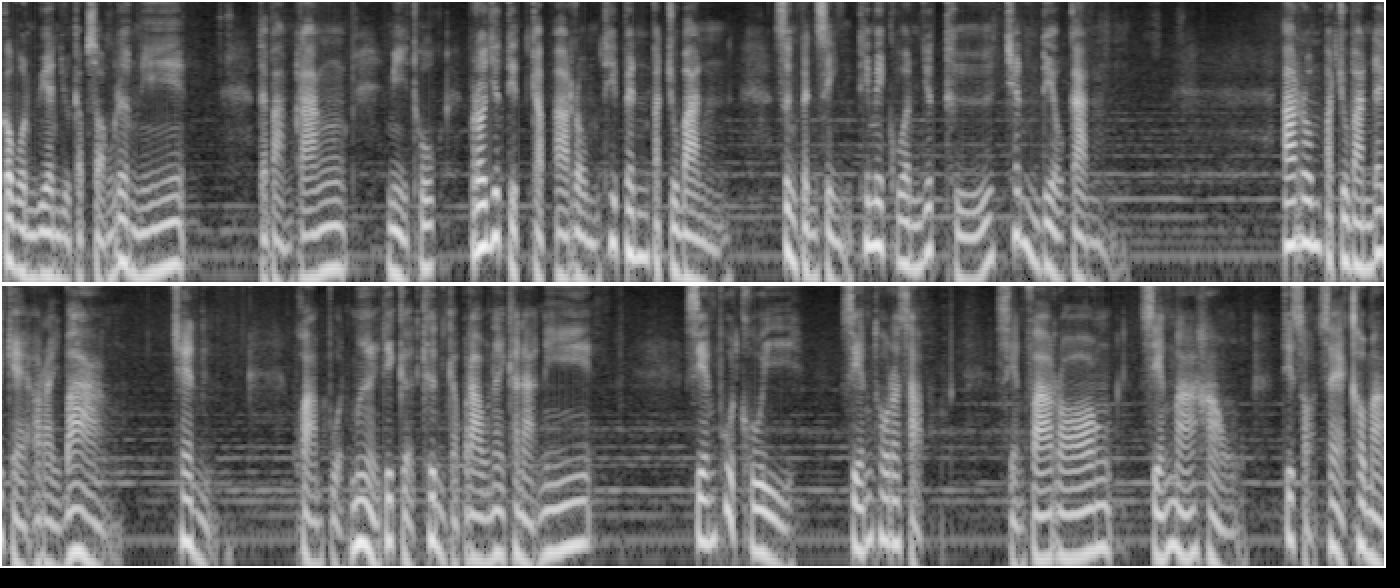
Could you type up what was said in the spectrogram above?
ก็วนเวียนอยู่กับสองเรื่องนี้ แต่บางครั้งมีทุกข์เพราะยึดติดกับอารมณ์ที่เป็นปัจจุบัน ซึ่งเป็นสิ่งที่ไม่ควรยึดถือเช่นเดียวกัน อารมณ์ปัจจุบันได้แก่อะไรบ้าง เช่น ความปวดเมื่อยที่เกิดขึ้นกับเราในขณะนี้ เสียงพูดคุย เสียงโทรศัพท์ เสียงฟ้าร้อง เสียงหมาเห่าที่สอดแทรกเข้ามา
